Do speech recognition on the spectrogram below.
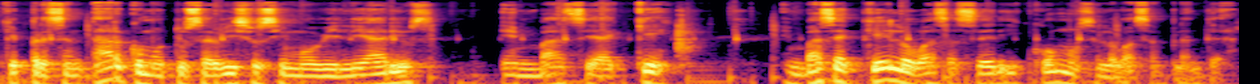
que presentar como tus servicios inmobiliarios, ¿en base a qué? ¿En base a qué lo vas a hacer y cómo se lo vas a plantear?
